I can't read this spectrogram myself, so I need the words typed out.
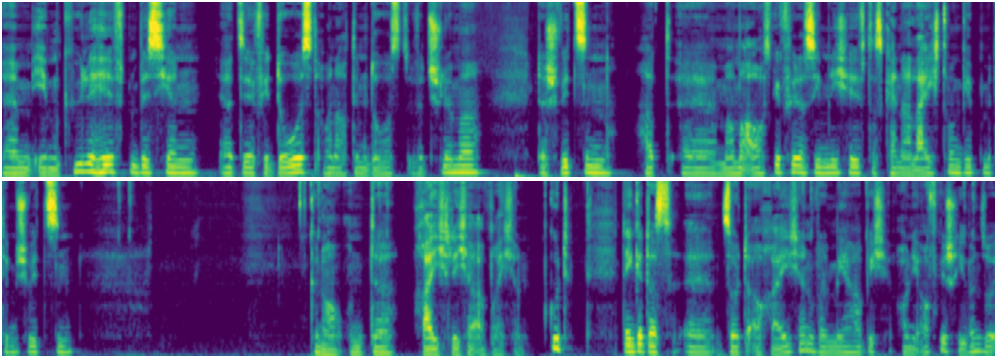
ähm, eben Kühle hilft ein bisschen. Er hat sehr viel Durst, aber nach dem Durst wird es schlimmer. Das Schwitzen hat äh, Mama ausgeführt, dass es ihm nicht hilft, dass es keine Erleichterung gibt mit dem Schwitzen. Genau, und äh, reichlicher Erbrechen. Gut. Denke, das äh, sollte auch reichen, weil mehr habe ich auch nicht aufgeschrieben. So,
